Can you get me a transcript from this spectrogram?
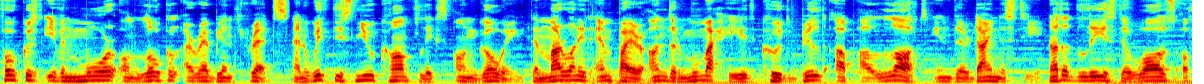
focused even more on local Arabian threats and with these new conflicts ongoing, the Marwanid Empire under Mumahid could build up a lot in their dynasty, not at least the walls of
